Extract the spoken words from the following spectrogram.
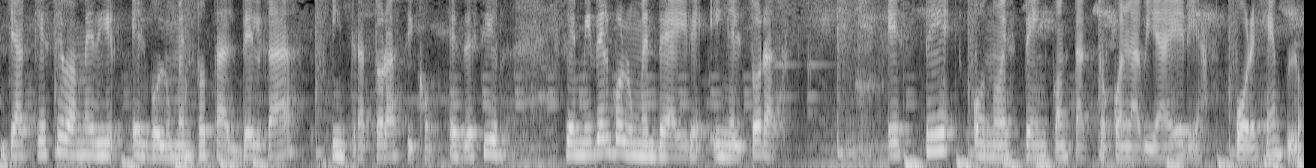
ya que se va a medir el volumen total del gas intratorácico, es decir, se mide el volumen de aire en el tórax, esté o no esté en contacto con la vía aérea. Por ejemplo,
